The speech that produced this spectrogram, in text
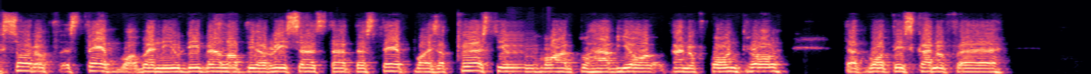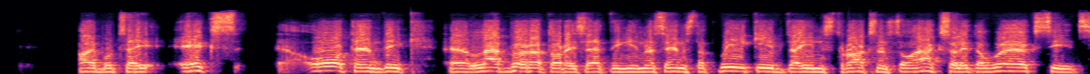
sort of step when you develop your research that the stepwise. At first, you want to have your kind of control that what is kind of, a, I would say, ex authentic uh, laboratory setting in a sense that we give the instructions. So actually, the worksheets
